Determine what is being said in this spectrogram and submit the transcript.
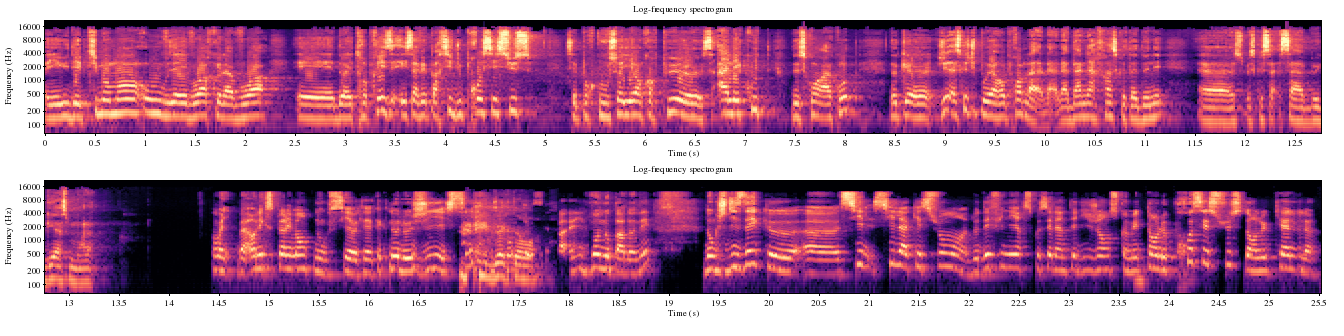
Il y a eu des petits moments où vous allez voir que la voix est, doit être prise et ça fait partie du processus c'est pour que vous soyez encore plus euh, à l'écoute de ce qu'on raconte. Donc, euh, est-ce que tu pouvais reprendre la, dernière phrase que tu as donnée euh, parce que ça, ça a bugué à ce moment-là? Oui, bah, on expérimente nous aussi avec la technologie et Exactement. ils vont nous pardonner. Donc je disais que si, si, la question de définir ce que c'est l'intelligence comme étant le processus dans lequel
